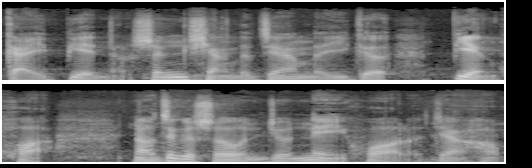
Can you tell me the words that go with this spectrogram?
改变啊，声响的这样的一个变化，然后这个时候你就内化了，这样好。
